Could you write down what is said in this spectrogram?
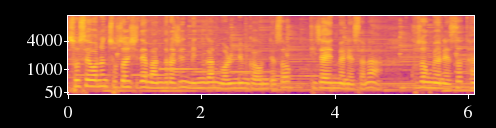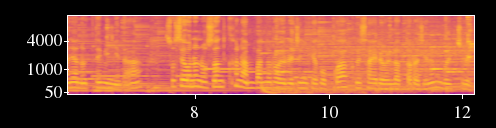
소세원은 조선시대 만들어진 민간 원림 가운데서 디자인 면에서나 구성 면에서 단연 으뜸입니다. 소세원은 우선 큰 안반으로 이루어진 계곡과 그 사이를 흘러떨어지는 물줄기,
